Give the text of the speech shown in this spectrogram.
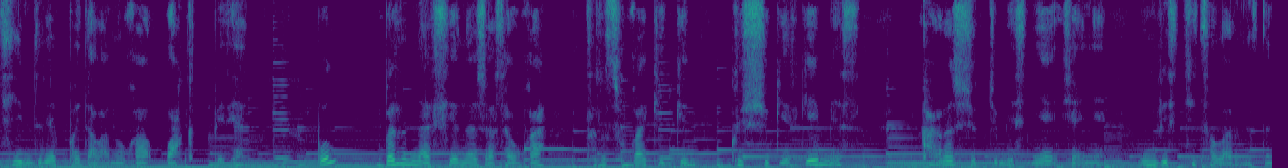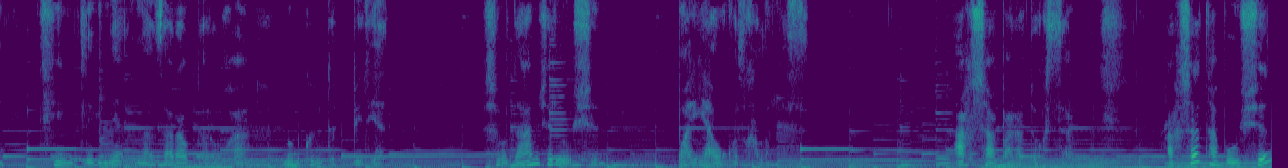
тиімдірек пайдалануға уақыт береді бұл бір нәрсені жасауға тырысуға кеткен күш жігерге емес қарыз жүктемесіне және инвестицияларыңыздың тиімділігіне назар аударуға мүмкіндік береді жылдам жүру үшін баяу қозғалыңыз ақша парадоксы ақша табу үшін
